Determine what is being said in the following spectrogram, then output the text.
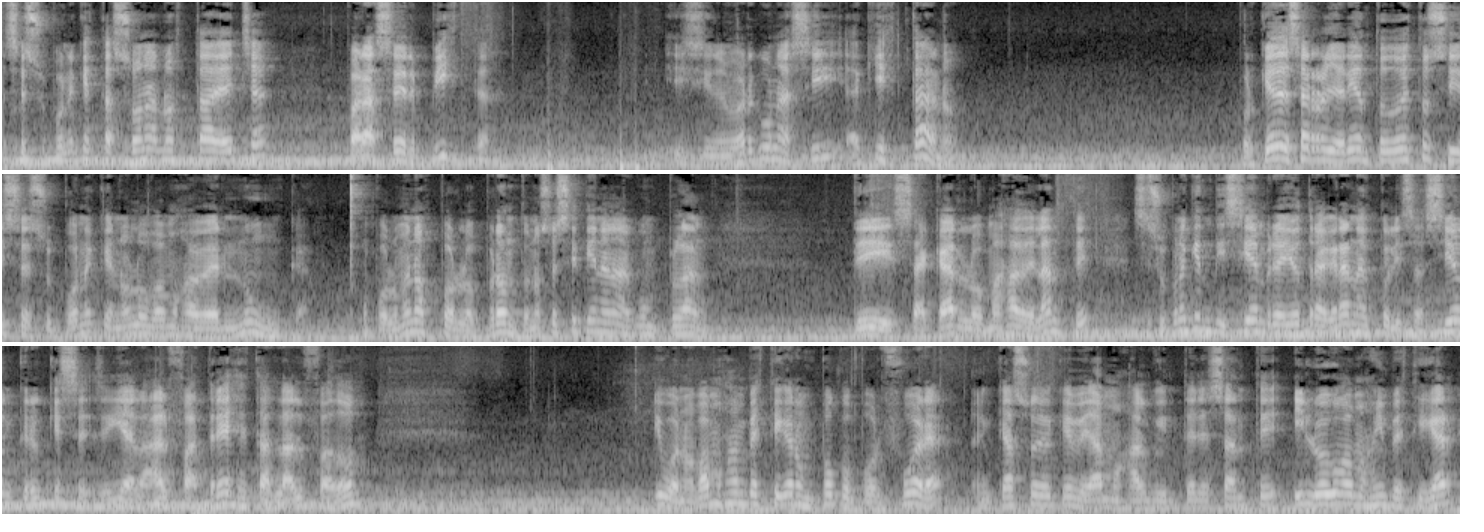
se supone que esta zona no está hecha para hacer pista. Y sin embargo, aún así, aquí está, ¿no? ¿Por qué desarrollarían todo esto si se supone que no lo vamos a ver nunca? O por lo menos por lo pronto. No sé si tienen algún plan de sacarlo más adelante. Se supone que en diciembre hay otra gran actualización. Creo que sería la Alpha 3. Esta es la Alpha 2 y bueno, vamos a investigar un poco por fuera, en caso de que veamos algo interesante. Y luego vamos a investigar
